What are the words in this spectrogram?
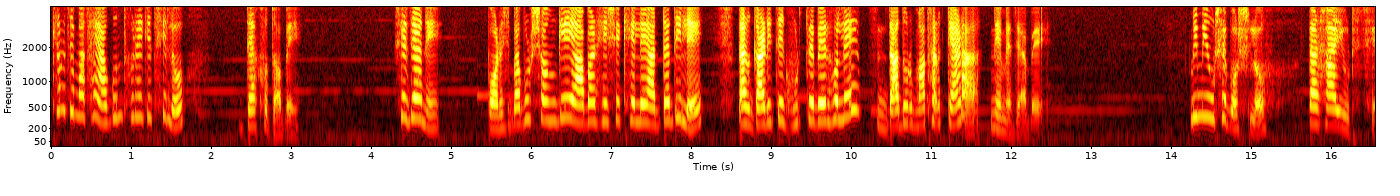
কেন যে মাথায় আগুন ধরে গেছিল, দেখো তবে। সে জানে পরেশবাবুর সঙ্গে আবার হেসে খেলে আড্ডা দিলে তার গাড়িতে ঘুরতে বের হলে দাদুর মাথার ক্যাড়া নেমে যাবে। মিমি উঠে বসল, তার হাই উঠছে,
